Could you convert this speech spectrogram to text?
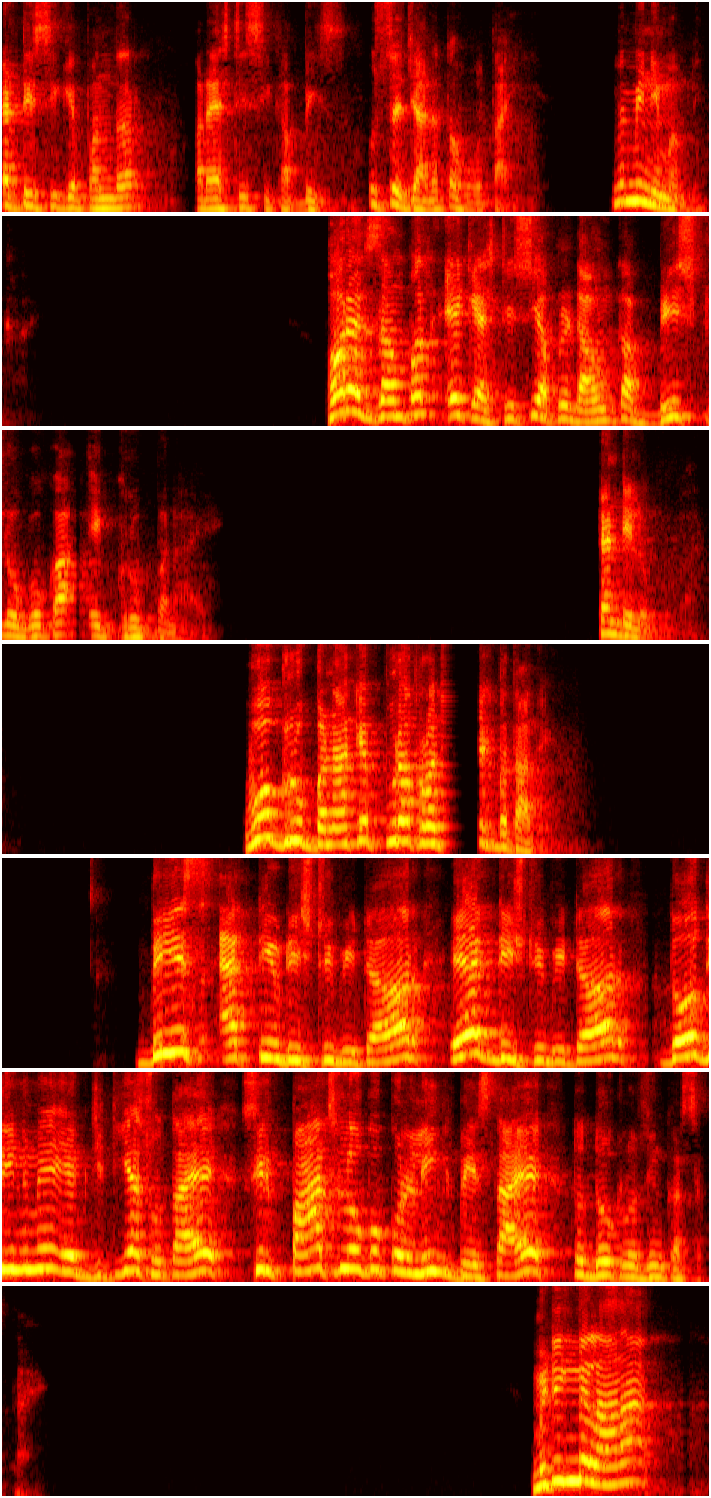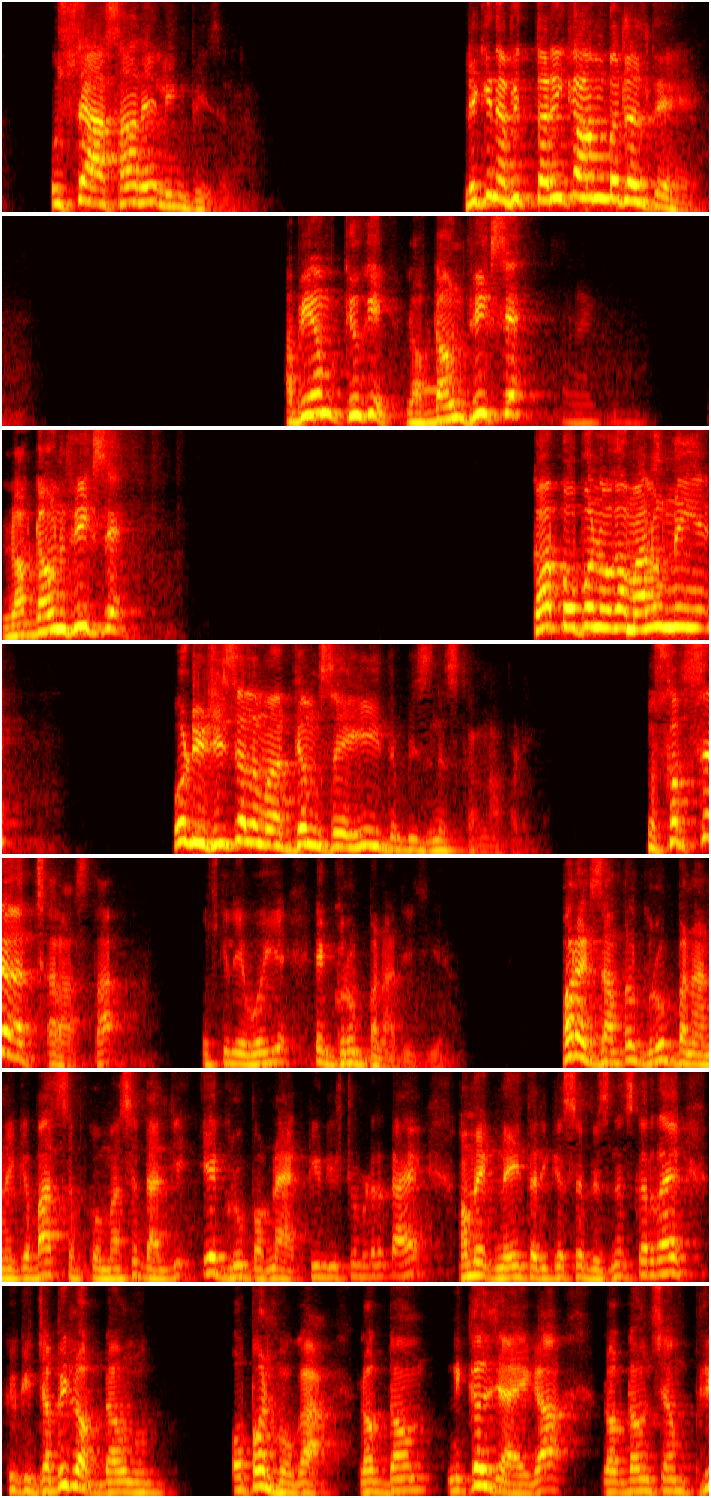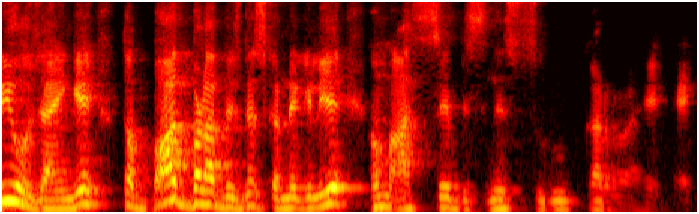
जेडटीसी के 15 और एसटीसी का 20 उससे ज़्यादा तो होता ही है। मैं मिनिमम लिखा है। फॉर एग्ज़ाम्पल एक एसटीसी अपने डाउन का 20 लोगों का एक ग्रुप बनाए। ट्वेंटी लोगों का। वो ग्रुप बना के पूरा प्रोजेक्ट बता दे। 20 एक्टिव डिस्ट्रीब्यूटर एक डिस्ट्रीब्यूटर दो दिन में एक जीटीएस होता है, सिर्फ़ पाँच लोगों को लिंक भेजता है तो दो क्लोजिंग कर सकता है। मीटिंग में लाना, उससे आसान है लिंक भेजना। लेकिन अभी तरीका हम बदलते हैं। अभी हम, क्योंकि लॉकडाउन फिक्स है। लॉकडाउन फिक्स है। कब ओपन होगा मालूम नहीं है। वो डिजिटल माध्यम से ही बिज़नेस करना पड़ेगा। तो सबसे अच्छा रास्ता, उसके लिए वही है, एक ग्रुप बना दीजिए। फॉर एग्ज़ाम्पल ग्रुप बनाने के बाद सबको मैसेज डालिए एक ग्रुप अपना एक्टिव डिस्ट्रीब्यूटर का है हम एक नई तरीके से बिज़नेस कर रहे हैं क्योंकि जब भी लॉकडाउन ओपन होगा लॉकडाउन निकल जाएगा लॉकडाउन से हम फ्री हो जाएँगे तो बहुत बड़ा बिज़नेस करने के लिए हम आज से बिज़नेस शुरू कर रहे हैं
